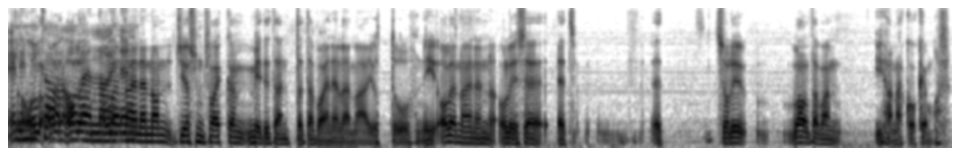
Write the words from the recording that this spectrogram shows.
Eli mikä on olennainen? Olennainen on, jos nyt vaikka mietitään tätä vain elämää juttua, niin olennainen oli se, että, että se oli valtavan ihana kokemus,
